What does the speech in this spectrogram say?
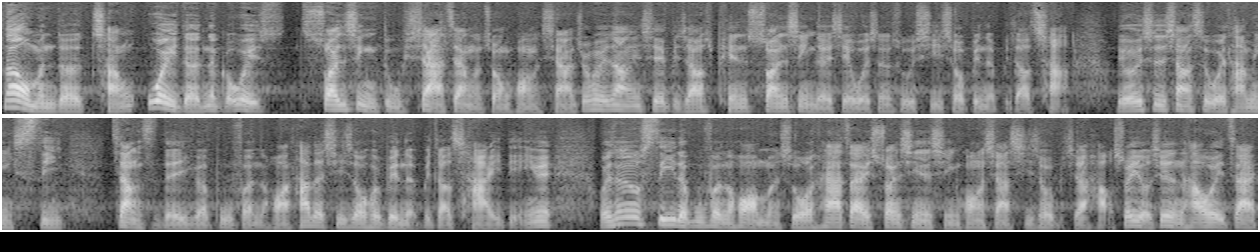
那我们的肠胃的那个胃酸性度下降的状况下，就会让一些比较偏酸性的一些维生素吸收变得比较差，尤其是像是维他命 C。这样子的一个部分的话，它的吸收会变得比较差一点，因为维生素 C 的部分的话，我们说它在酸性的情况下吸收比较好，所以有些人他会在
